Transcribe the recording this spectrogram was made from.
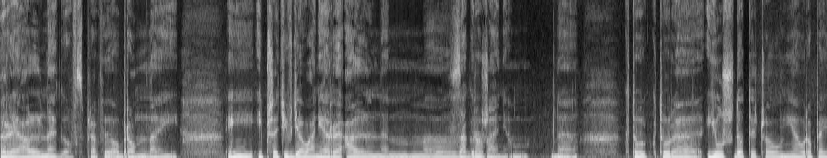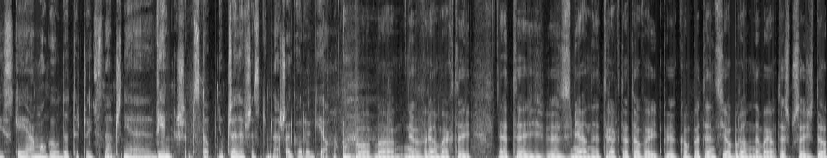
realnego w sprawy obronne i, i, i przeciwdziałanie realnym e, zagrożeniom e, które już dotyczą Unii Europejskiej, a mogą dotyczyć w znacznie większym stopniu, przede wszystkim naszego regionu. Bo ma w ramach tej, tej zmiany traktatowej kompetencje obronne mają też przejść do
